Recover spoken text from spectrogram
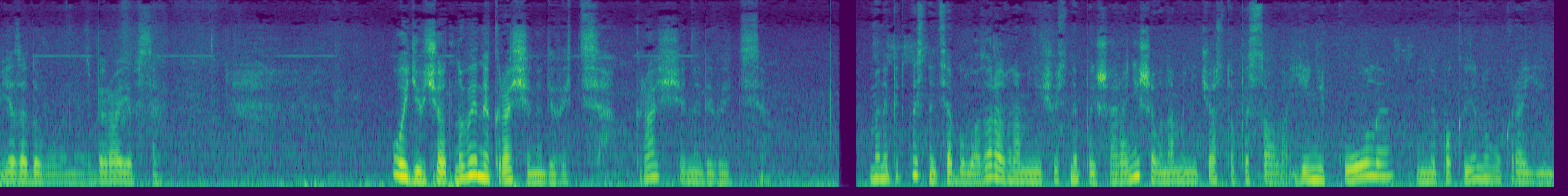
я задоволена, збирає все. Ой, дівчат, новини краще не дивиться. Краще не дивиться. У мене підписниця була, зараз вона мені щось не пише. Раніше вона мені часто писала: Я ніколи не покину Україну.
